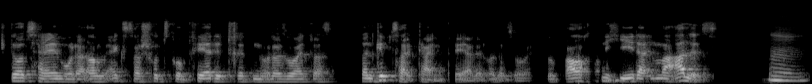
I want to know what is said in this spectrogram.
Sturzhelm oder irgendeinen Extraschutz vor Pferdetritten oder so etwas. Dann gibt es halt keine Pferde oder so. So braucht nicht jeder immer alles. Mhm.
